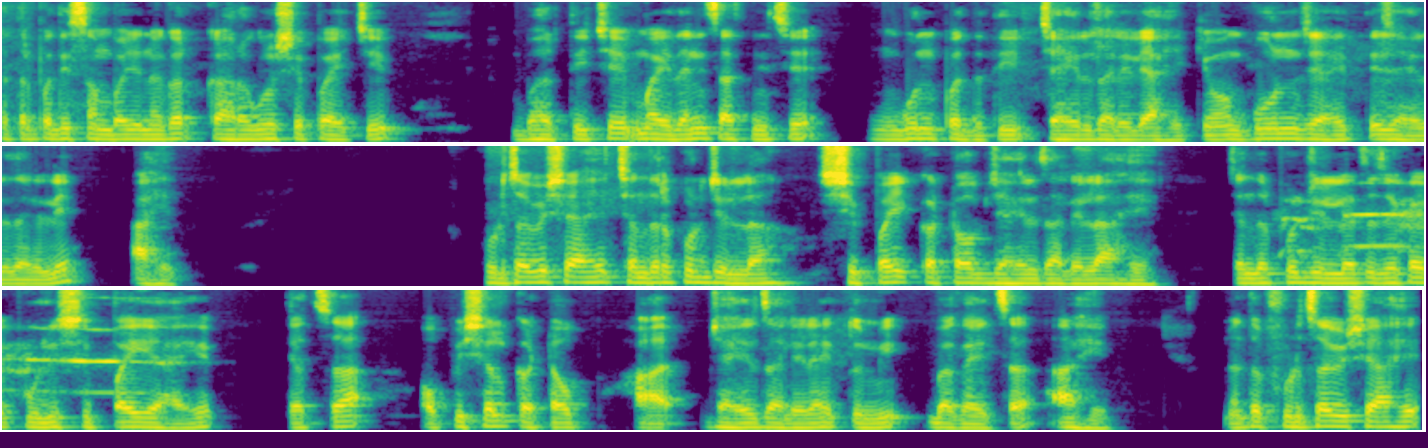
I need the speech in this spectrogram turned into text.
छत्रपती संभाजीनगर कारागृह शिपाईची भरतीचे मैदानी चाचणीचे गुण पद्धती जाहीर झालेली आहे किंवा गुण जे आहेत ते जाहीर झालेले आहेत. पुढचा विषय आहे चंद्रपूर जिल्हा शिपाई कट ऑफ जाहीर झालेला आहे. चंद्रपूर जिल्ह्याचं जे काही पोलीस शिपाई आहे त्याचा ऑफिशियल कट ऑफ हा जाहीर झालेला आहे तुम्ही बघायचा आहे. नंतर पुढचा विषय आहे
